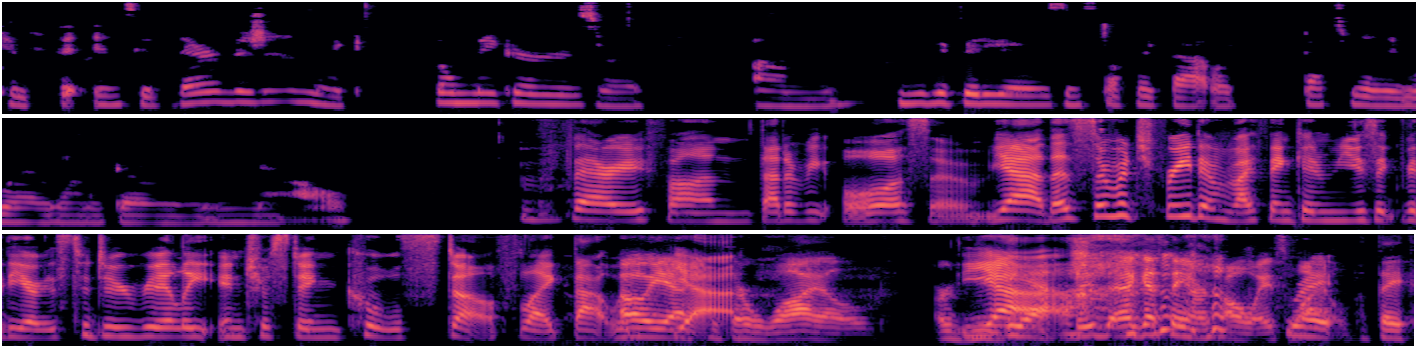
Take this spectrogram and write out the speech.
can fit into their vision, like filmmakers or, um, music videos and stuff like that. Like that's really where I want to go now. Very fun. That'd be awesome. Yeah, there's so much freedom, I think, in music videos to do really interesting, cool stuff like that. Would, oh yeah, yeah. they're wild. Or yeah, yeah. They, I guess they aren't always right. wild, but they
